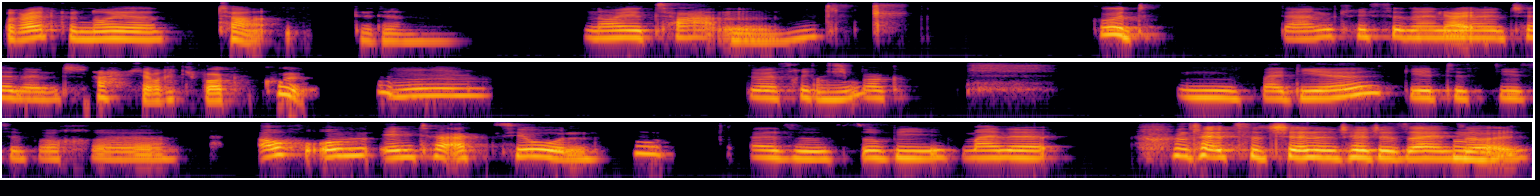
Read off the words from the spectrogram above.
bereit für neue Taten. Neue Taten. Mhm. Gut, dann kriegst du deine Geil. neue Challenge. Ach, ich habe richtig Bock. Cool. Mhm. Du hast richtig mhm. Bock. Hm, bei dir geht es diese Woche auch um Interaktion. Also so wie meine letzte Challenge hätte sein hm. sollen.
